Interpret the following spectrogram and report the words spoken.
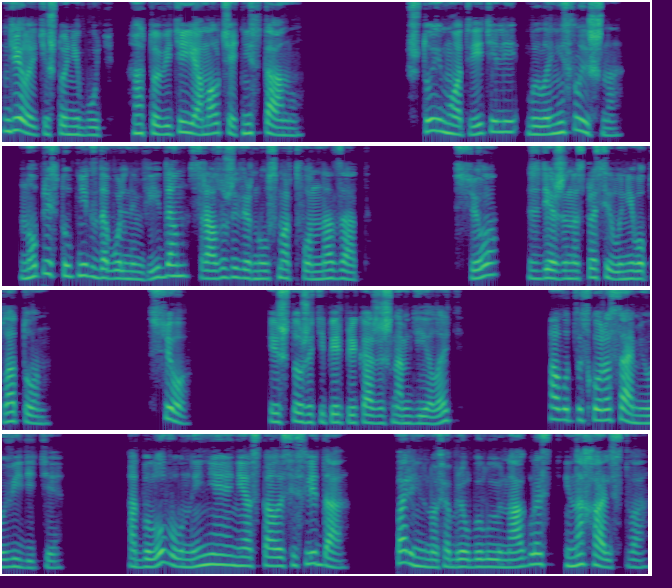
«Делайте что-нибудь, а то ведь и я молчать не стану». Что ему ответили, было не слышно, но преступник с довольным видом сразу же вернул смартфон назад. «Все?» — сдержанно спросил у него Платон. «Все. И что же теперь прикажешь нам делать?» «А вот вы скоро сами увидите», от былого уныния не осталось и следа. Парень вновь обрел былую наглость и нахальство.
